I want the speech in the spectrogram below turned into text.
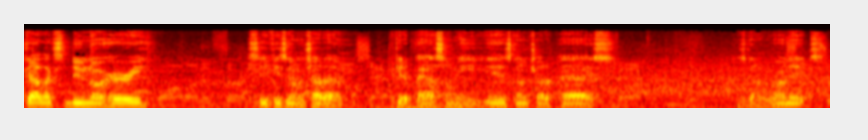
Guy likes to do no hurry. ball on the 30. See if he's going to try to get a pass on me. He is going to try to pass. He's going to run it.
